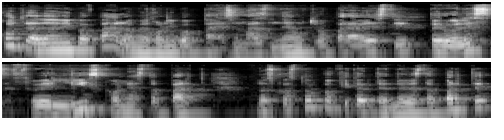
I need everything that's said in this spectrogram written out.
Contrario a mi papá, a lo mejor mi papá es más neutro para vestir, pero él es feliz con esta parte. Nos costó un poquito entender esta parte,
